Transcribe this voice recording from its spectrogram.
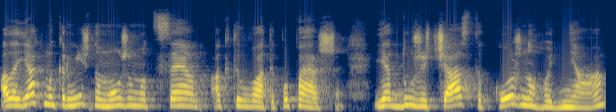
Але як ми кермічно можемо це активувати? По-перше, я дуже часто кожного дня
